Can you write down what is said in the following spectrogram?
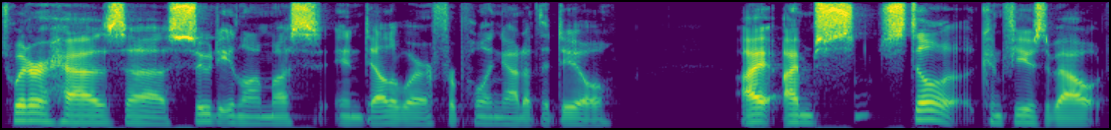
Twitter has uh, sued Elon Musk in Delaware for pulling out of the deal. I, I'm s- still confused about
